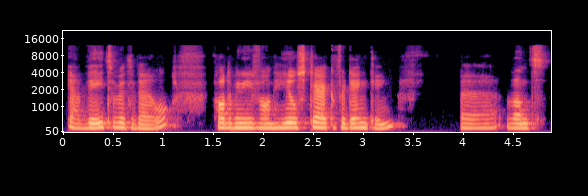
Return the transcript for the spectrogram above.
ja, weten we het wel. Of hadden we in ieder geval een heel sterke verdenking. want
